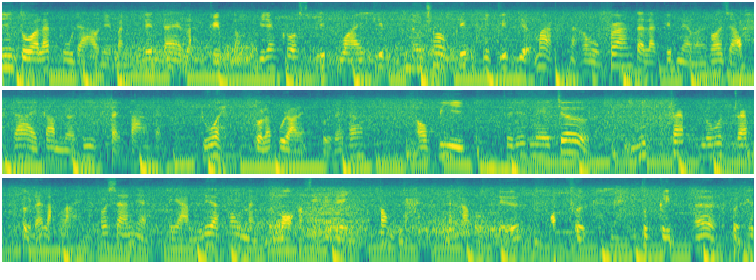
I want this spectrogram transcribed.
จริงตัวแรปพูดาวเนี่ยมันเล่นได้หลายกริปเนาะมีทั้ง cross grip wide grip neutral grip มีกริปเยอะมากนะครับผมเพราะฉะนั้นแต่ละกริปเนี่ยมันก็จะได้กล้ามเนื้อที่แตกต่างกัน ด้วยตัวแรปพูดาวเนี่ยฝึกได้ทั้งเอาปีกเซเดสเมเจอร์ mid trap lower trap ฝึกได้หลากหลาย เพราะฉะนั้นเนี่ยพยายามเลือกให้มันเหมาะกับสิ่งที่ตัวเองต้องการนะครับผมหรือฝึกใทุกกริปเออฝึกให้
